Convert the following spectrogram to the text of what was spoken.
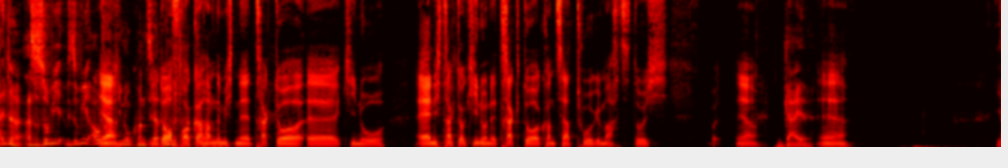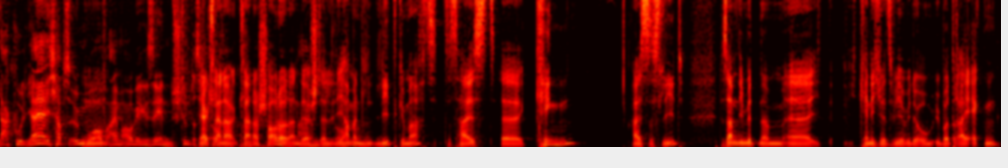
Alter, also so wie, so wie Ja, Autokino-Konzerte. die nur mit Dorfrocker haben nämlich eine Traktor-Kino, äh, nicht Traktor-Kino, eine Traktor-Konzerttour gemacht durch. Ja, Geil. ja. Ja, cool. Ja, ja, ich habe es irgendwo Mhm. auf einem Auge gesehen. Stimmt, das Ja, kleiner, kleiner Shoutout an der die Stelle. Die haben ein Lied gemacht, das heißt äh, King, heißt das Lied. Das haben die mit einem, äh, kenne ich jetzt wieder, wieder um über drei Ecken,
